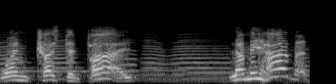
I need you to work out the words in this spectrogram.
One custard pie? Let me have it.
